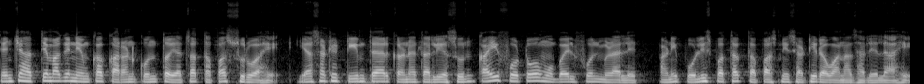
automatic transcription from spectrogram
त्यांच्या हत्येमागे नेमका कारण कोणतं याचा तपास सुरू आहे. यासाठी टीम तयार करण्यात आली असून काही फोटो व मोबाईल फोन मिळालेत. आणि पोलीस पथक तपासणीसाठी रवाना झालेलं आहे.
